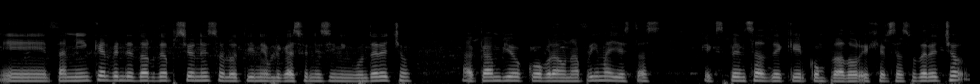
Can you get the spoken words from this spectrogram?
Eh, también que el vendedor de opciones solo tiene obligaciones y ningún derecho. A cambio cobra una prima y estas expensas de que el comprador ejerza su derecho,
